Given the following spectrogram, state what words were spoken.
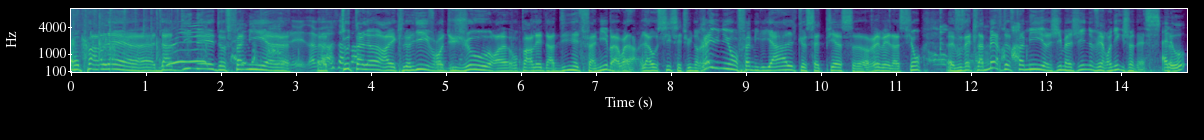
On parlait euh, d'un dîner de famille euh, euh, tout à l'heure avec le livre du jour. euh, on parlait d'un dîner de famille. Bah voilà, là aussi c'est une réunion familiale que cette pièce euh, Révélation. Euh, vous êtes la mère de famille, euh, j'imagine, Véronique Jeunesse. Allô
